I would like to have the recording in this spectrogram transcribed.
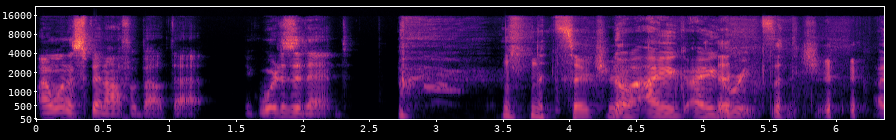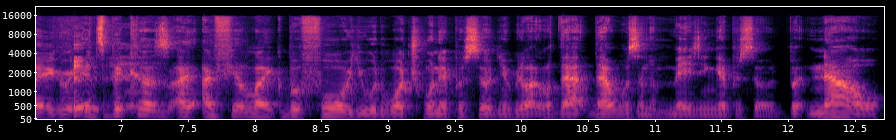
"I want to spin off about that." Like, where does it end? That's so true. No, I I agree. so I agree. It's because I, I feel like before you would watch one episode and you'd be like, well, that that was an amazing episode. But now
